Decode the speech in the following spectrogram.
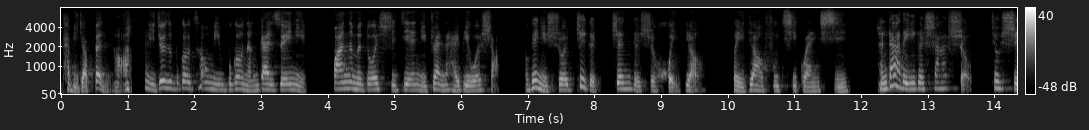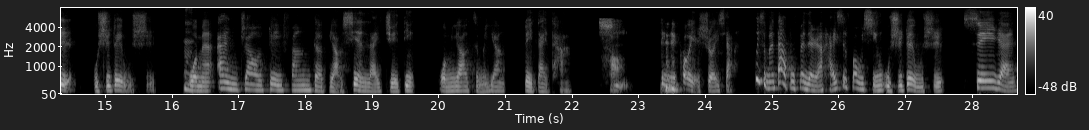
他比较笨啊，你就是不够聪明，不够能干，所以你花那么多时间，你赚的还比我少。我跟你说，这个真的是毁掉毁掉夫妻关系很大的一个杀手，就是五十对五十。我们按照对方的表现来决定我们要怎么样对待他。好，请 Nicole 也说一下，为什么大部分的人还是奉行五十对五十？虽然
